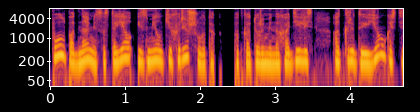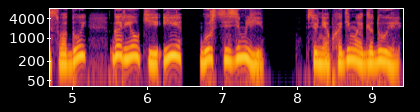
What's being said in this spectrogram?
Пол под нами состоял из мелких решеток, под которыми находились открытые емкости с водой, горелки и горсти земли. Все необходимое для дуэли.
